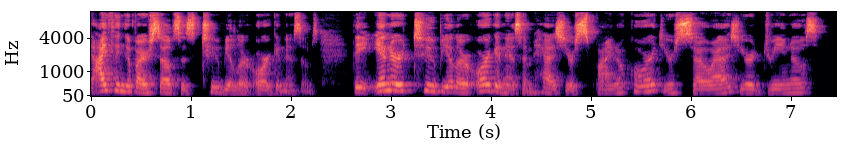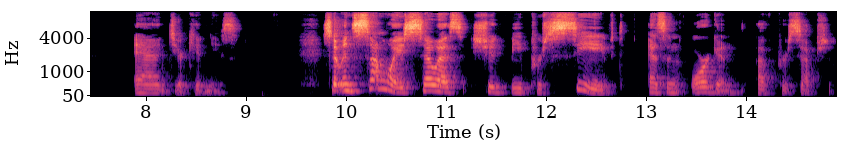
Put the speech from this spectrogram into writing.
I think of ourselves as tubular organisms. The inner tubular organism has your spinal cord, your psoas, your adrenals, and your kidneys. So in some ways, psoas should be perceived as an organ of perception.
